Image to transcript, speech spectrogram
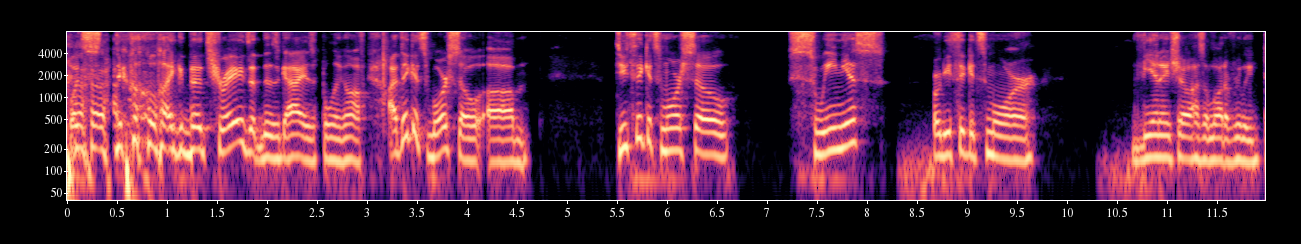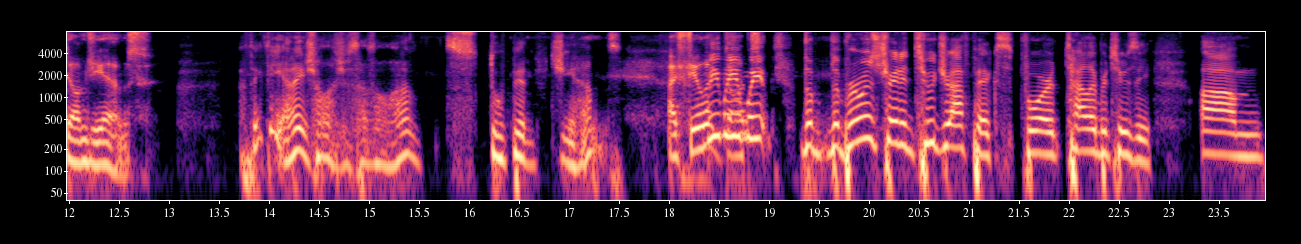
but still, like the trades that this guy is pulling off. I think it's more so. Um, do you think it's more so Sweenius, or do you think it's more the NHL has a lot of really dumb GMs? I think the NHL just has a lot of stupid GMs. I feel like Wait, wait, Don- wait. The the Bruins traded two draft picks for Tyler Bertuzzi. Um,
